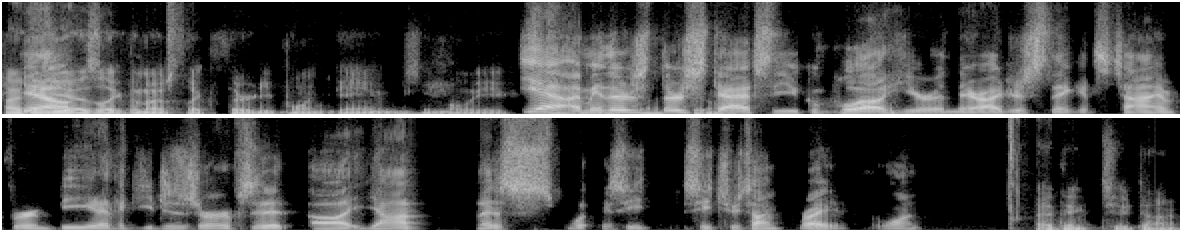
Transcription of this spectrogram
I think know- he has like the most like 30 point games in the league. yeah, I mean, there's there's stats that you can pull out here and there. I just think it's time for Embiid. I think he deserves it. Uh, Giannis, what is he? Is he two time? Right, one, I think two time.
